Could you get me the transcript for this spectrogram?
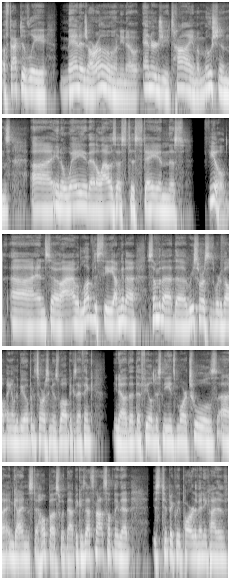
effectively manage our own, you know, energy, time, emotions, uh, in a way that allows us to stay in this field. Uh, and so I would love to see. I'm gonna some of the the resources we're developing. I'm gonna be open sourcing as well because I think you know the, the field just needs more tools uh, and guidance to help us with that because that's not something that is typically part of any kind of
